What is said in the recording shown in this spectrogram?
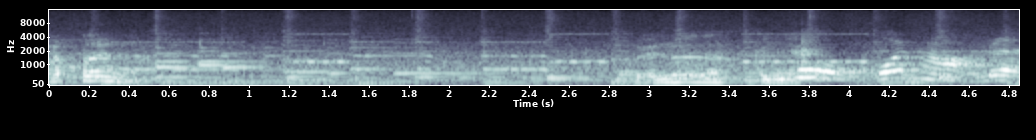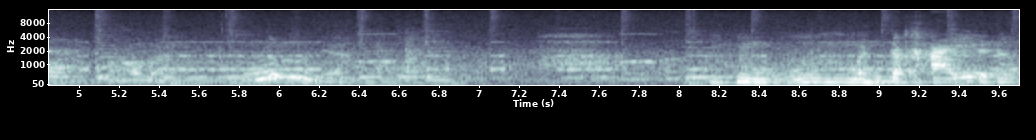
แอปเปิ้ลเหรอเบสเลยนะเป็นไงโอ้โคตรหอมเลยหอมอะดมเนี่ยอื้อหือเหมือนตะไคร้เลยนะ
